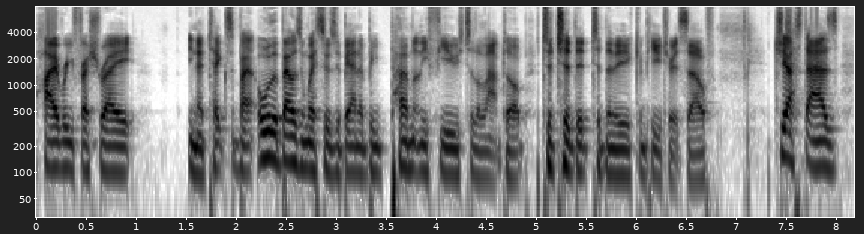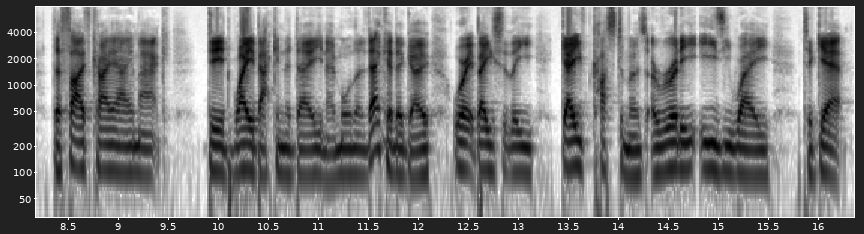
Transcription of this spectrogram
high refresh rate. You know, takes about all the bells and whistles will be able to be permanently fused to the laptop, to, to the to the computer itself. Just as the 5K iMac did way back in the day, you know, more than a decade ago, where it basically gave customers a really easy way to get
